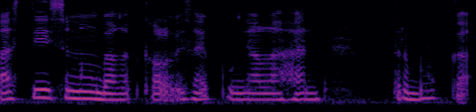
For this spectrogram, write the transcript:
pasti seneng banget kalau misalnya punya lahan terbuka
